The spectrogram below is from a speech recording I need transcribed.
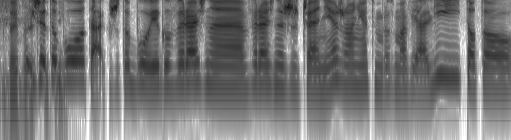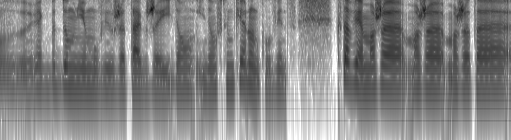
Diversity. I że to było tak, że to było jego wyraźne, wyraźne życzenie, że oni o tym rozmawiali i Toto jakby dumnie mówił, że tak, że idą, idą w tym kierunku, więc kto wie, może, może, może te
